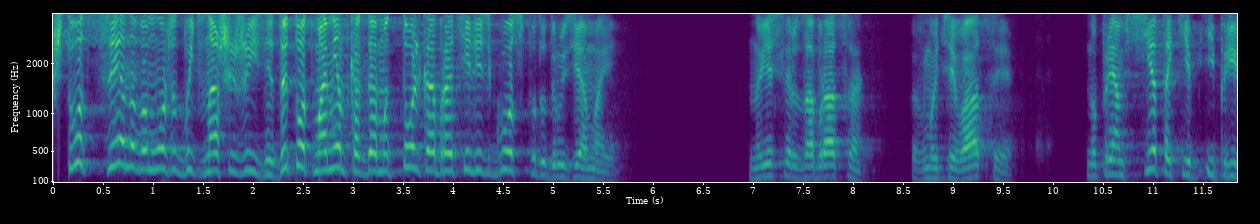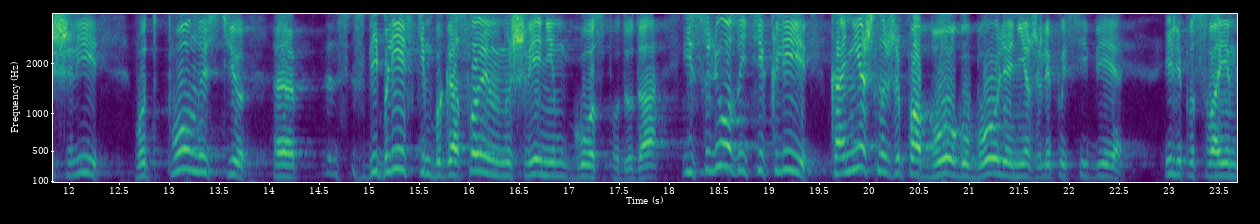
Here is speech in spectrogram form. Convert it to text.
что ценного может быть в нашей жизни? Да тот момент, когда мы только обратились к Господу, друзья мои. Но если разобраться в мотивации, ну прям все такие и пришли вот полностью э, с библейским богословием и мышлением к Господу, да. И слезы текли, конечно же, по Богу более, нежели по себе или по своим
